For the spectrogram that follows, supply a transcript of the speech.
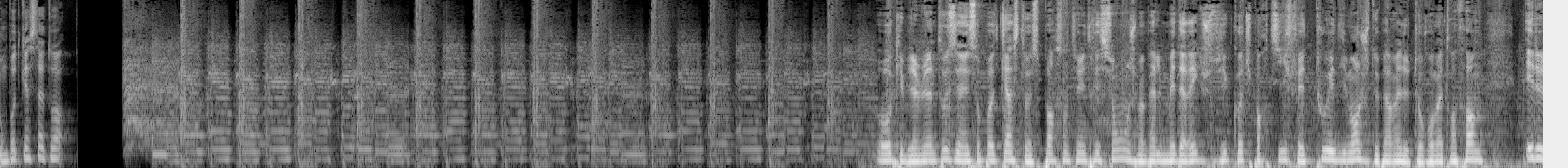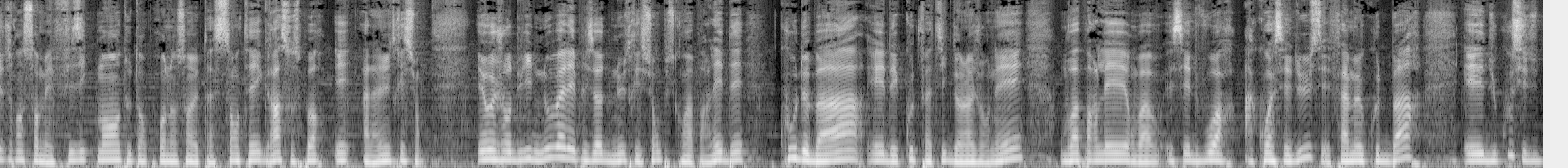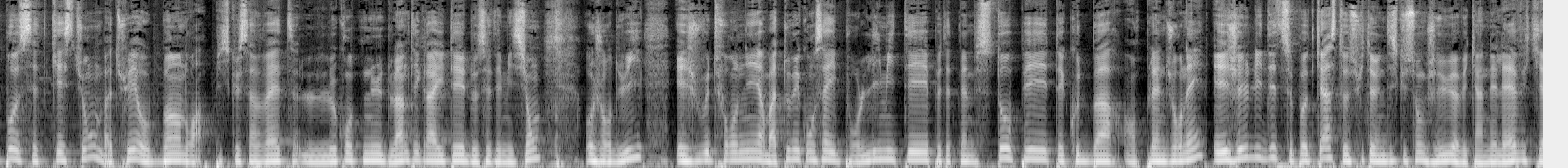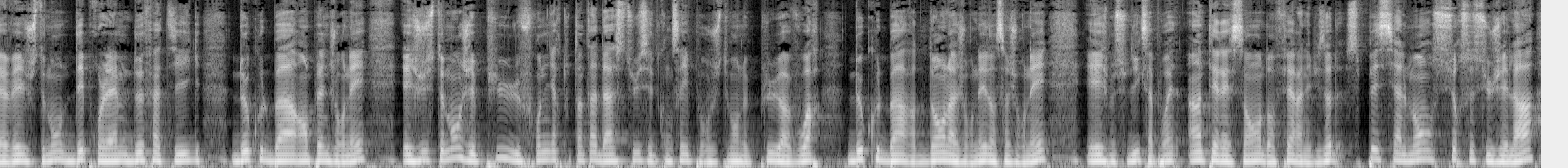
bon podcast à toi. Ok, bienvenue à tous, bienvenue sur le podcast Sport Santé Nutrition. Je m'appelle Médéric, je suis coach sportif et tous les dimanches je te permets de te remettre en forme et de te transformer physiquement tout en prononçant de ta santé grâce au sport et à la nutrition. Et aujourd'hui, nouvel épisode nutrition puisqu'on va parler des coups de barre et des coups de fatigue dans la journée. On va parler, on va essayer de voir à quoi c'est dû, ces fameux coups de barre. Et du coup, si tu te poses cette question, bah, tu es au bon endroit, puisque ça va être le contenu de l'intégralité de cette émission aujourd'hui. Et je veux te fournir bah, tous mes conseils pour limiter, peut-être même stopper tes coups de barre en pleine journée. Et j'ai eu l'idée de ce podcast suite à une discussion que j'ai eue avec un élève qui avait justement des problèmes de fatigue, de coups de barre en pleine journée. Et justement, j'ai pu lui fournir tout un tas d'astuces et de conseils pour justement ne plus avoir de coups de barre dans la journée, dans sa journée. Et je me suis dit que ça pourrait être intéressant d'en faire un épisode spécialement sur ce sujet-là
